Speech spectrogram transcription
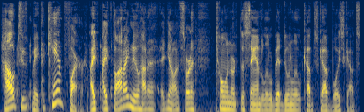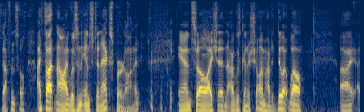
how to make a campfire. I, I thought I knew how to, you know, I'm sort of tone the sand a little bit, doing a little Cub Scout, Boy Scout stuff, and so I thought now I was an instant expert on it, and so I said I was going to show him how to do it. Well, I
